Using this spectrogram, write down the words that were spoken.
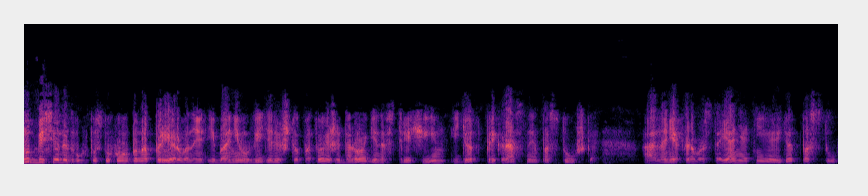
Тут беседа двух пастухов была прервана, ибо они увидели, что по той же дороге навстречу им идет прекрасная пастушка, а на некотором расстоянии от нее идет пастух.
